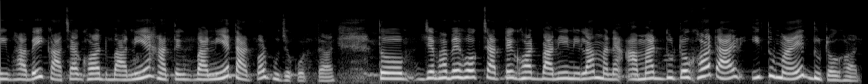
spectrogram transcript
এইভাবেই কাঁচা ঘট বানিয়ে, হাতে বানিয়ে তারপর পুজো করতে হয়। তো যেভাবে হোক চারটে ঘট বানিয়ে নিলাম মানে আমার দুটো ঘট আর ইতু মায়ের দুটো ঘট।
